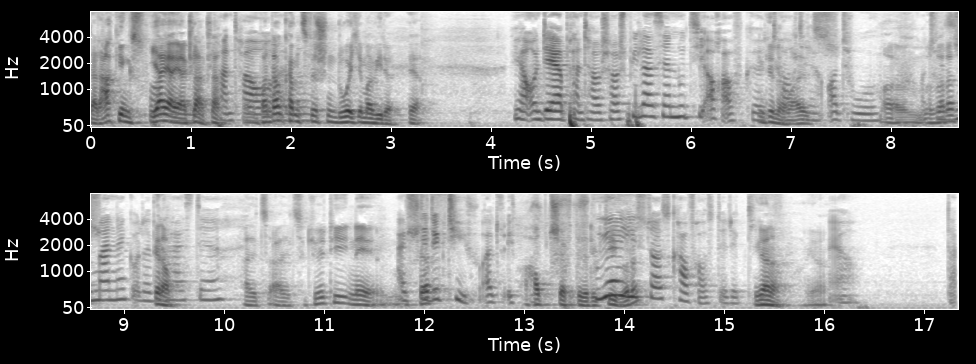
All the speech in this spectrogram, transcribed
Danach ging es. Ja, ja, ja, klar, klar. Pantau, Pantau kam also- zwischendurch immer wieder. Ja. Ja, und der Pantau-Schauspieler ist ja Nuzi auch aufgetaucht. Genau, als- Otto, ähm, was Otto war das? Simanek oder wie Genau. heißt der? Als, als Security, nee, Als Chef. Detektiv. Also ich, Hauptchefdetektiv, Früher oder? hieß das Kaufhausdetektiv. Genau, ja. Ja. Da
